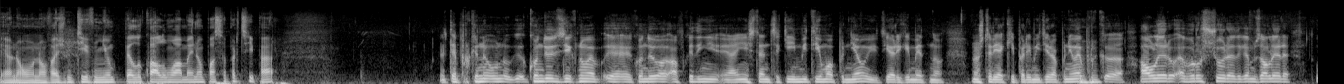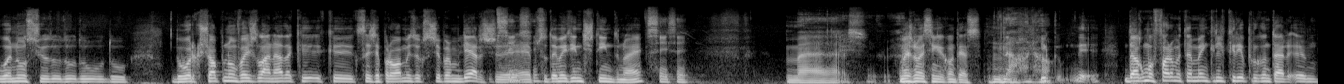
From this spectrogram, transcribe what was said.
eu não, não vejo motivo nenhum pelo qual um homem não possa participar. Até porque não, quando eu dizia que não é, é, quando eu há bocadinho, há instantes aqui emitia uma opinião e teoricamente não, não estaria aqui para emitir a opinião, é uhum. é porque ao ler a brochura, digamos, ao ler o anúncio do, do, do, do workshop, não vejo lá nada que, que, seja para homens ou que seja para mulheres. Sim, é sim. absolutamente indistinto, não é? Sim, sim. Mas. Mas não é assim que acontece. Não, não. E, de alguma forma também que lhe queria perguntar hum,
